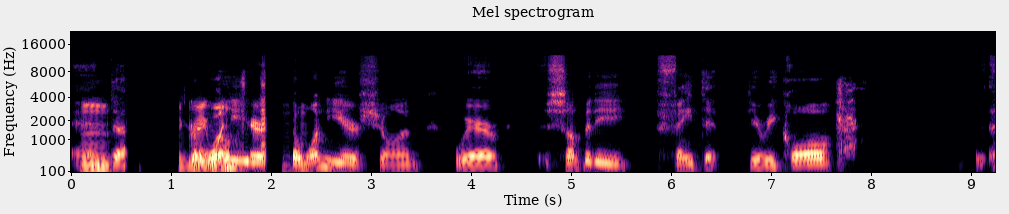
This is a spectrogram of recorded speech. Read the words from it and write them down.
and mm. uh, great the one year, mm-hmm. the one year, Sean, where somebody fainted. Do you recall?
